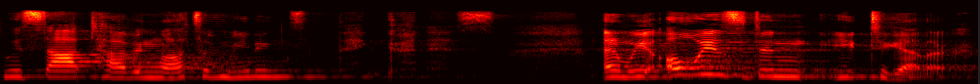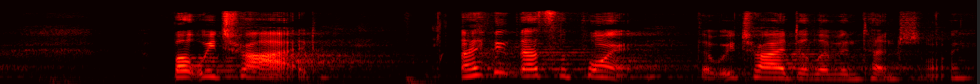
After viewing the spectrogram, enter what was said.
We stopped having lots of meetings, thank goodness. And we always didn't eat together. But we tried. And I think that's the point that we tried to live intentionally.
